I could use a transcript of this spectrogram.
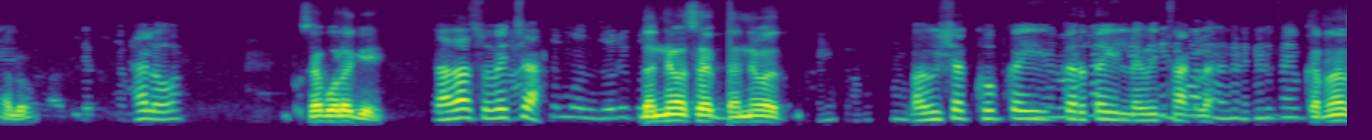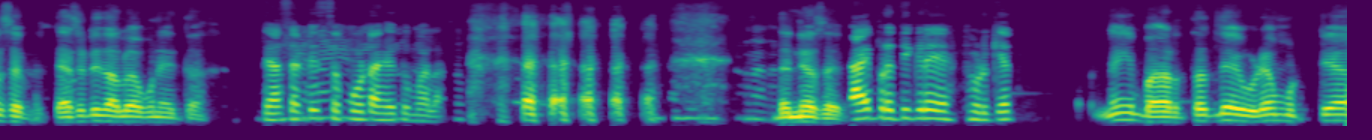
हॅलो. हॅलो. साहेब बोला की. दादा शुभेच्छा. धन्यवाद साहेब धन्यवाद. भविष्यात खूप काही करता येईल नवीन चांगलं. करणार साहेब. त्यासाठी चालू आपण इथं त्यासाठीच सपोर्ट आहे तुम्हाला. धन्यवाद साहेब. काय प्रतिक्रिया आहे थोडक्यात? नाही भारतातल्या एवढ्या मोठ्या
